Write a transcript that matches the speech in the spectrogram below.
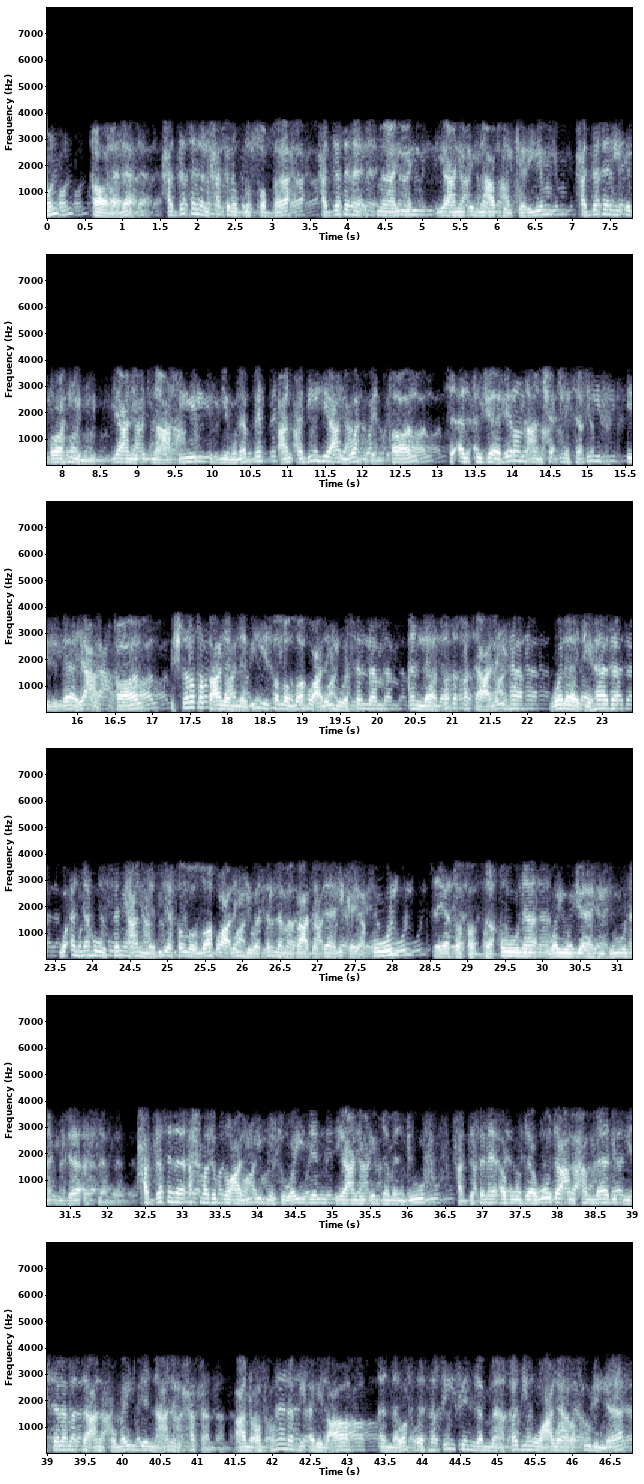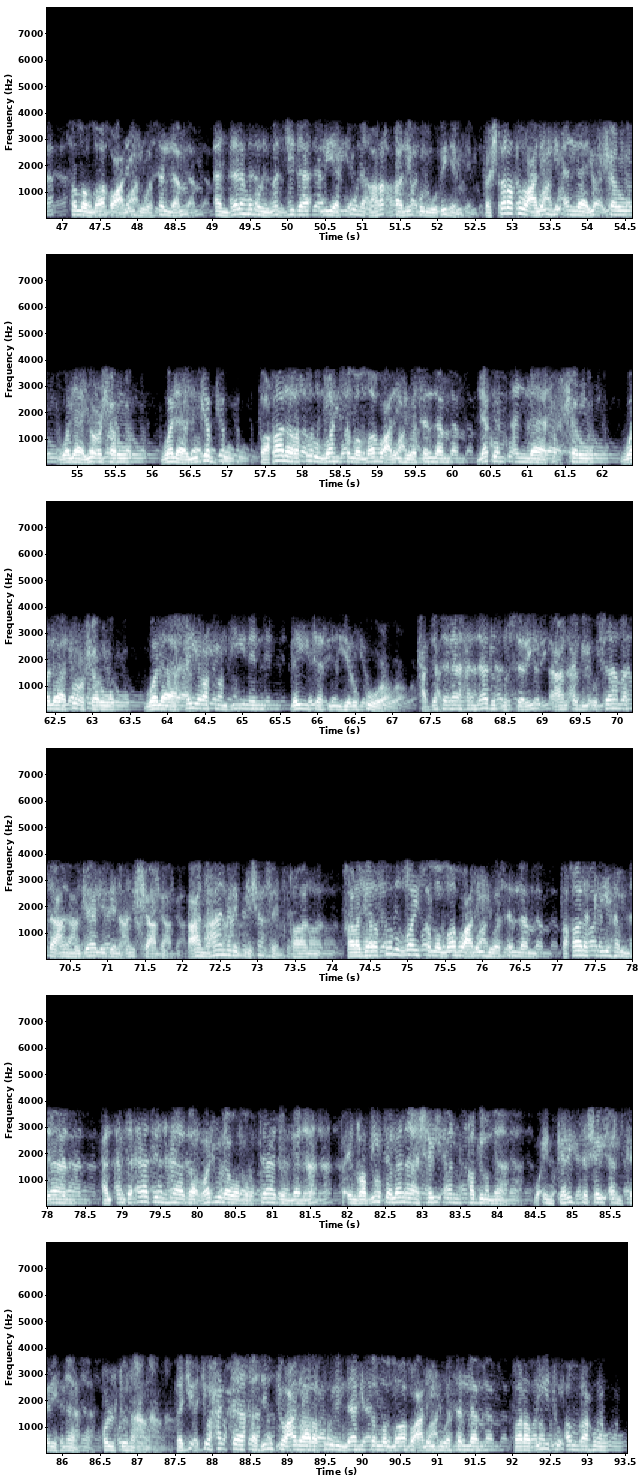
قال لا. حدثنا الحسن بن الصباح حدثنا إسماعيل يعني ابن عبد الكريم حدثني إبراهيم يعني ابن عقيل بن منبه عن أبيه عن وهب قال سألت جابرا عن شأن سخيف إذ بايع. قال اشترطت على النبي صلى الله عليه وسلم أن لا صدقة عليها ولا جهاد وأنه سمع النبي صلى الله عليه وسلم بعد ذلك يقول سيتصدقون ويجاهدون إذا أسلموا. حدثنا أحمد بن علي بن سويد يعني ابن منجوف. حدثنا أبو ب داود عن حماد بن سلمة عن حميد عن الحسن عن عثمان بن أبي العاص أن وفد ثقيف لما قدموا على رسول الله صلى الله عليه وسلم أنزلهم المسجد ليكون أرق لقلوبهم فاشترطوا عليه أن لا يحشروا ولا يعشروا ولا يجبوا. فقال رسول الله صلى الله عليه وسلم لكم أن لا تحشروا ولا تعشروا ولا خير في دين ليس فيه ركوع. حدثنا هناد بن السري عن أبي أسامة عن مجالد عن الشعبي عن عامر بن شهر قال خرج رسول الله صلى الله عليه وسلم فقالت لي همدان هل أنت آت هذا الرجل ومرتاد لنا؟ فإن رضيت لنا شيئا قبلناه وإن كرهت شيئا كرهناه. قلت نعم. فجئت حتى قدمت على رسول الله صلى الله عليه وسلم فرضيت أمره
